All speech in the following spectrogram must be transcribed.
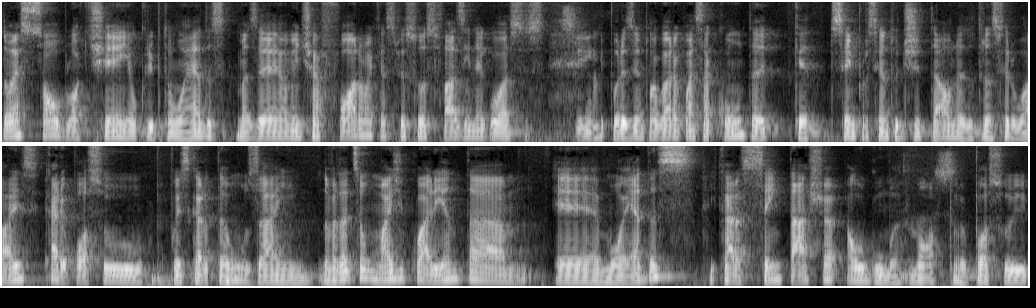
não é só o blockchain ou criptomoedas, mas é realmente a forma que as pessoas fazem negócios. Sim. E, por exemplo, agora com essa conta que é 100% digital, né, do TransferWise, cara, eu posso com esse cartão usar em... Na verdade, são mais de 40 é, moedas e, cara, sem taxa alguma. Nossa. Então eu posso ir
